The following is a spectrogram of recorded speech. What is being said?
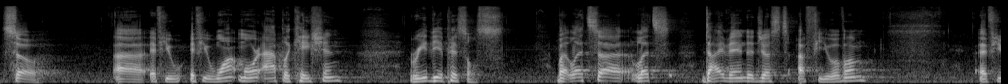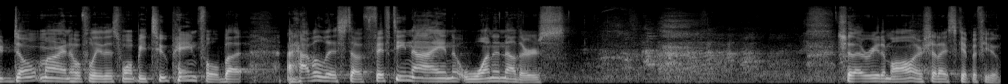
So, uh, if, you, if you want more application, read the epistles. But let's, uh, let's dive into just a few of them. If you don't mind, hopefully this won't be too painful, but I have a list of 59 one another's. should I read them all or should I skip a few?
